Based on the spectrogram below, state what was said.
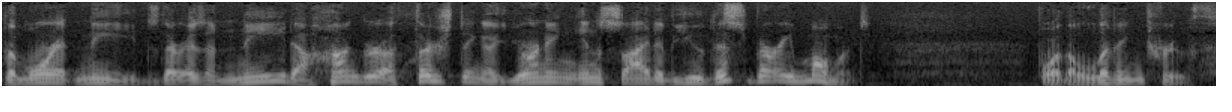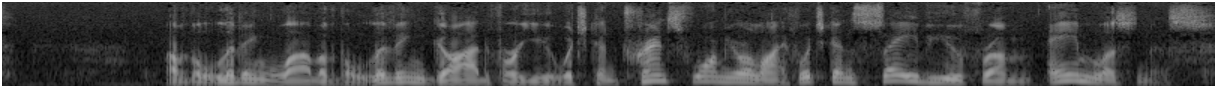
the more it needs. There is a need, a hunger, a thirsting, a yearning inside of you this very moment for the living truth of the living love of the living God for you, which can transform your life, which can save you from aimlessness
